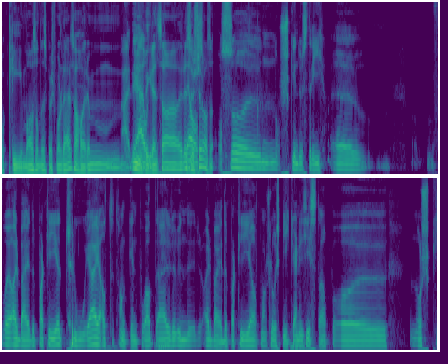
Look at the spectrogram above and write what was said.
og klima og sånne spørsmål der, så har de ubegrensa ressurser. Det er også, altså. også norsk industri. Eh, for Arbeiderpartiet tror jeg at tanken på at det er under Arbeiderpartiet at man slår spikeren i kista på norsk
